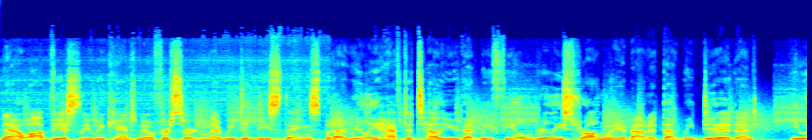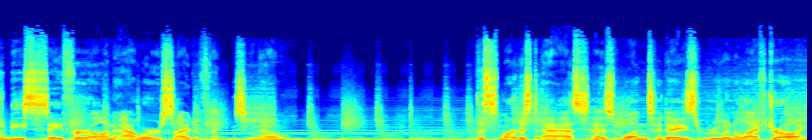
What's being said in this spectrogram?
Now, obviously, we can't know for certain that we did these things, but I really have to tell you that we feel really strongly about it that we did, and you would be safer on our side of things, you know? the smartest ass has won today's Ruin a Life drawing.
